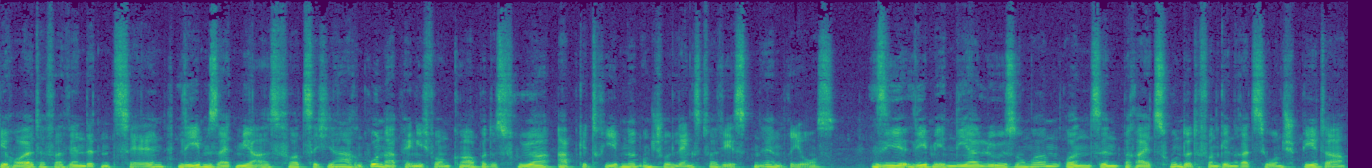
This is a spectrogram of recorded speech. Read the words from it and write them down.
Die heute verwendeten Zellen leben seit mehr als 40 Jahren unabhängig vom Körper des früher abgetriebenen und schon längst verwesten Embryos. Sie leben in Nährlösungen und sind bereits hunderte von Generationen später,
